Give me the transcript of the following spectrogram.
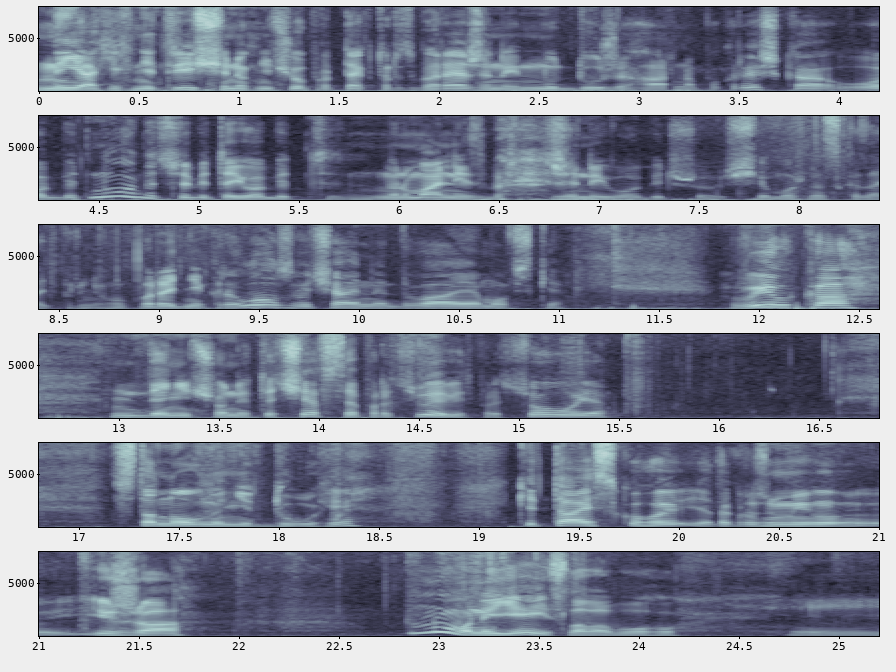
Ніяких ні тріщинок, нічого, протектор збережений, ну дуже гарна покришка. Обід. Ну, обід собі та й обід, нормальний збережений обід, що ще можна сказати про нього. Переднє крило, звичайне, 2 емовське. Вилка, ніде нічого не тече, все працює, відпрацьовує. Встановлені дуги китайського, я так розумію, іжа. Ну, вони є, і слава Богу. І,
